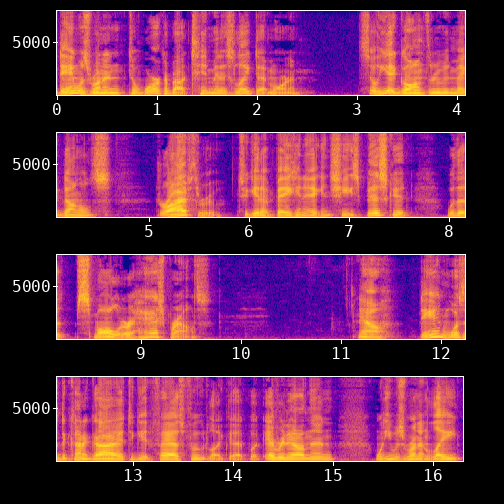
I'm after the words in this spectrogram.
Dan was running to work about 10 minutes late that morning. So he had gone through the McDonald's drive through to get a bacon, egg, and cheese biscuit with a small order of hash browns. Now, Dan wasn't the kind of guy to get fast food like that, but every now and then, when he was running late,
